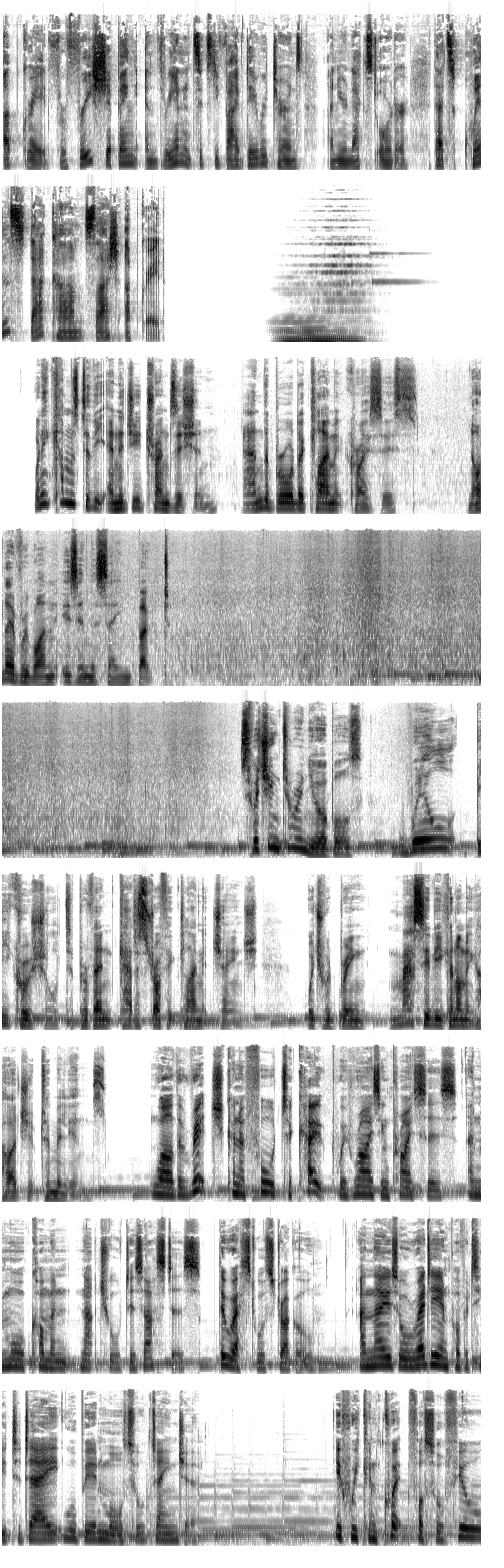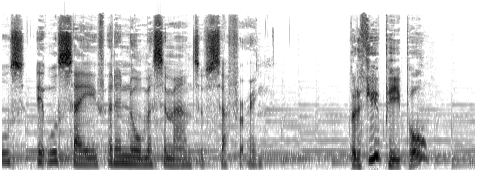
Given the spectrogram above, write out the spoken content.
upgrade for free shipping and 365 day returns on your next order. That's quince.com slash upgrade. When it comes to the energy transition and the broader climate crisis, not everyone is in the same boat. Switching to renewables will be crucial to prevent catastrophic climate change, which would bring massive economic hardship to millions. While the rich can afford to cope with rising prices and more common natural disasters, the rest will struggle, and those already in poverty today will be in mortal danger. If we can quit fossil fuels, it will save an enormous amount of suffering. But a few people,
